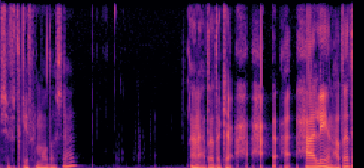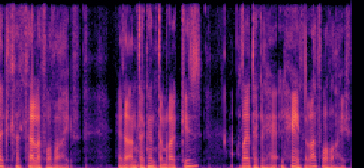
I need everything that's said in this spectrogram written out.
شفت كيف الموضوع سهل؟ أنا أعطيتك حاليا أعطيتك ثلاث وظائف. إذا أنت كنت مركز أعطيتك الحين ثلاث وظائف.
